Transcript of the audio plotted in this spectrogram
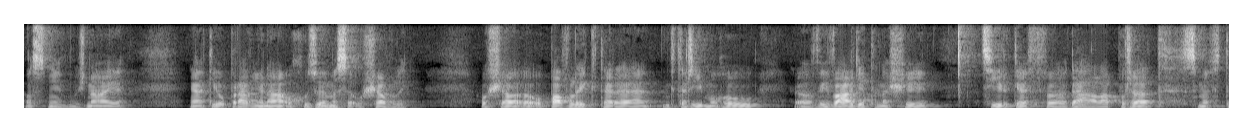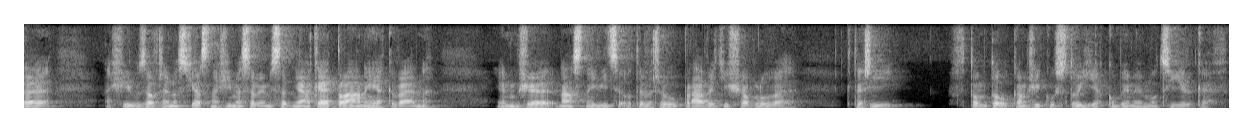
vlastně možná je nějaký oprávněná, ochuzujeme se o šavly, o, ša, o pavly, které, kteří mohou eh, vyvádět naši církev dál. A pořád jsme v té naší uzavřenosti a snažíme se vymyslet nějaké plány, jak ven, jenomže nás nejvíce otevřou právě ti šavlové, kteří v tomto okamžiku stojí jakoby mimo církev.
